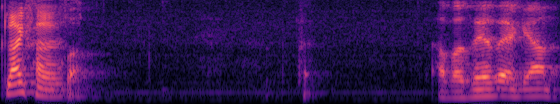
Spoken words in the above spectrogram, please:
gleichfalls. Super. Aber sehr, sehr gerne.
